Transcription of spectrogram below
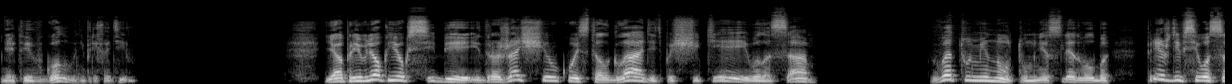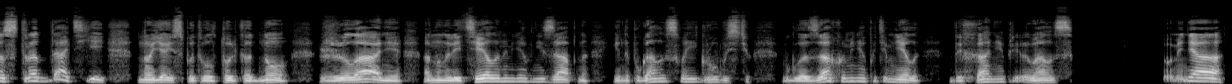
Мне это и в голову не приходило. Я привлек ее к себе и дрожащей рукой стал гладить по щеке и волосам, в эту минуту мне следовало бы прежде всего сострадать ей, но я испытывал только одно — желание. Оно налетело на меня внезапно и напугало своей грубостью. В глазах у меня потемнело, дыхание прерывалось. У меня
